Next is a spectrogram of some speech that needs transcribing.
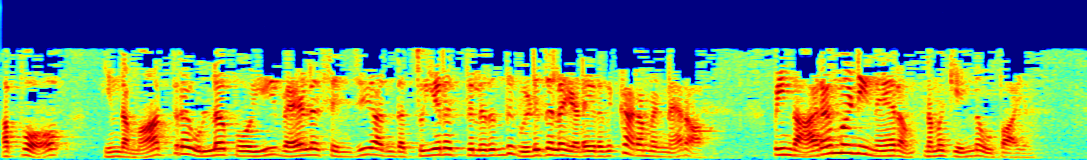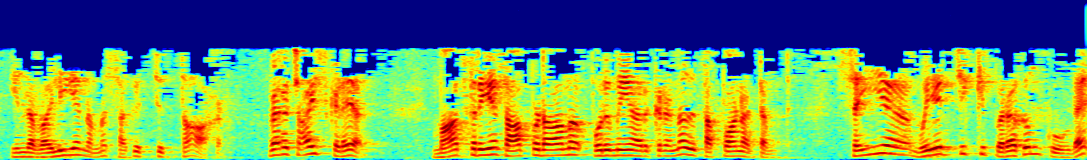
அப்போ இந்த மாத்திரை உள்ள போய் வேலை செஞ்சு அந்த துயரத்திலிருந்து விடுதலை அடைகிறதுக்கு அரை மணி நேரம் ஆகும். இப்ப இந்த அரை மணி நேரம் நமக்கு என்ன உபாயம்? இந்த வழிய நம்ம சகிச்சுத்தான் ஆகணும். வேற சாய்ஸ் கிடையாது. மாத்திரைய சாப்பிடாம பொறுமையா இருக்கிறேன்னா அது தப்பான அட்டம் செய்ய முயற்சிக்கு பிறகும் கூட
